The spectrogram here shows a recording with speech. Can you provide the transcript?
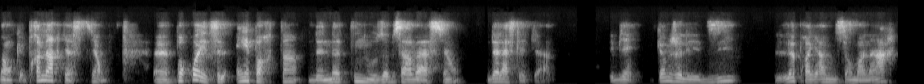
Donc, première question. Euh, pourquoi est-il important de noter nos observations de la slépiade? Eh bien, comme je l'ai dit, le programme Mission Monarque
